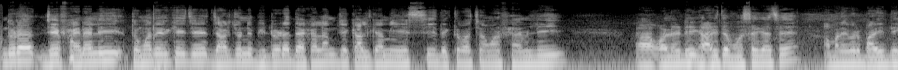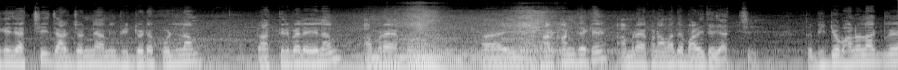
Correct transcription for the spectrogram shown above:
বন্ধুরা, যে ফাইনালি তোমাদেরকে যে, যার জন্য ভিডিওটা দেখালাম যে, কালকে আমি এসেছি, দেখতে পাচ্ছ আমার ফ্যামিলি অলরেডি গাড়িতে বসে গেছে। আমরা এবার বাড়ির দিকে যাচ্ছি, যার জন্য আমি ভিডিওটা করলাম। রাত্রিবেলা এলাম, আমরা এখন এই ঝাড়খণ্ড থেকে আমরা এখন আমাদের বাড়িতে যাচ্ছি। তো ভিডিও ভালো লাগলে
